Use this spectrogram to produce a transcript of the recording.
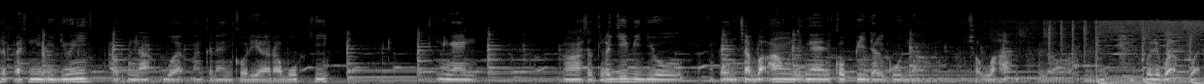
Lepas ni video ni Aku nak buat makanan Korea Raboki Dengan uh, Satu lagi video Makan cabaang dengan kopi dalgona. InsyaAllah lah Kalau boleh buat aku buat.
